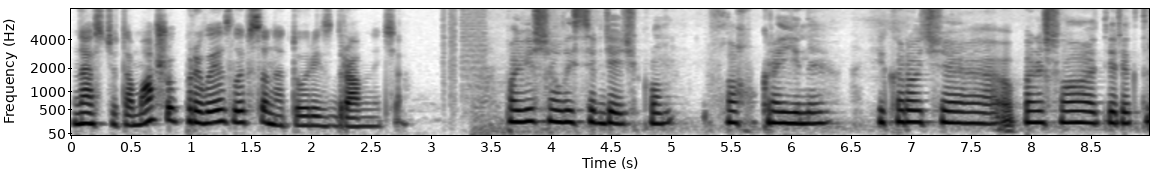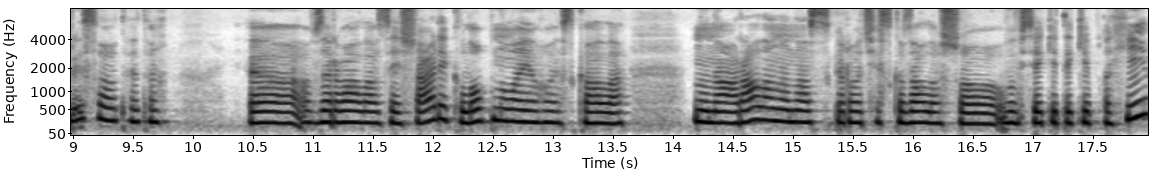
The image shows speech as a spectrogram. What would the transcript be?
Настю та Машу привезли в санаторій Здравниця. повішали сердечко, флаг України. І, коротше, перейшла директриса от эта, е, взорвала цей шарик, лопнула його і сказала, ну, наорала на нас, коротше, сказала, що ви всякі такі плохі.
